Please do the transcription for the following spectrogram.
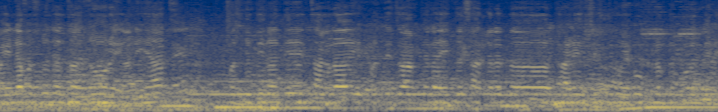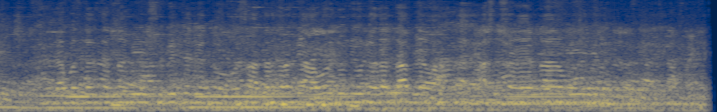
पहिल्यापासून त्यांचा जोर आहे. आणि ह्याच पद्धतीनं ते चांगलं एक पद्धतीचं आपल्याला इथं साताऱ्यात अं, थाळी एक उपलब्ध करून दिली. त्याबद्दल त्यांना मी शुभेच्छा देतो व सातारकरांनी आवर्जून येऊन याचा लाभ घ्यावा असं सगळ्यांना मी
